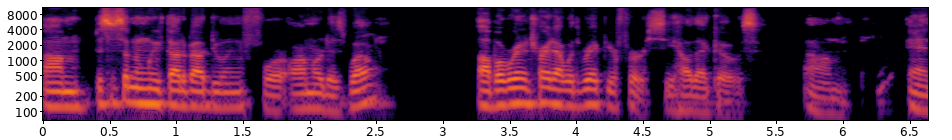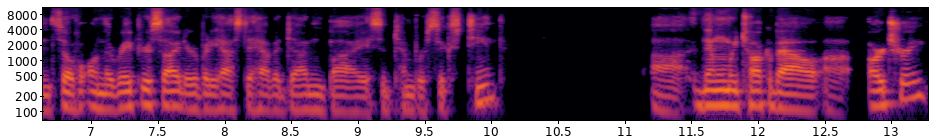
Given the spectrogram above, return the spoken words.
Um, this is something we've thought about doing for Armored as well, uh, but we're going to try it out with Rapier first, see how that goes. Um, and so on the Rapier side, everybody has to have it done by September 16th. Uh, then when we talk about uh, archery,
